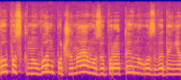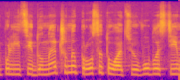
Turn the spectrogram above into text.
Випуск новин починаємо з оперативного зведення поліції Донеччини про ситуацію в області.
